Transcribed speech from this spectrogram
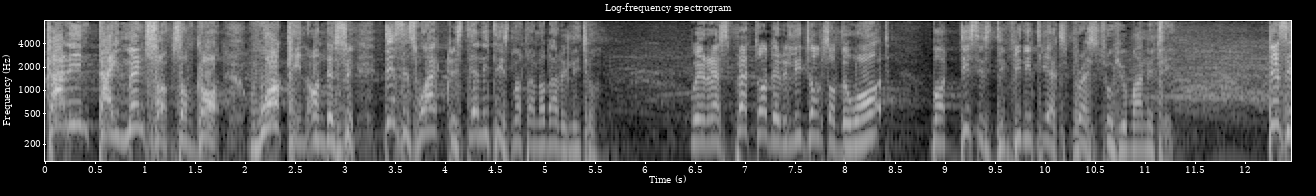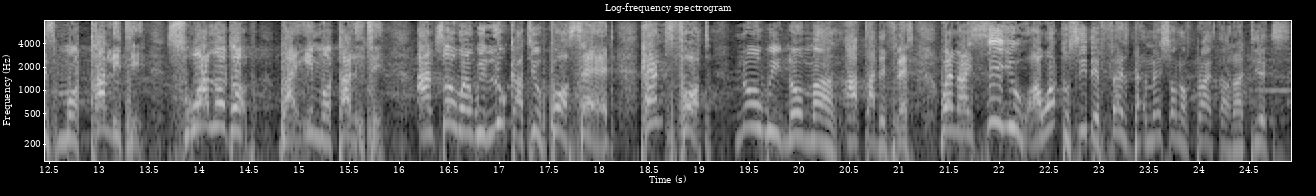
carrying dimensions of God walking on the street. This is why Christianity is not another religion. We respect all the religions of the world, but this is divinity expressed through humanity. This is mortality swallowed up by immortality. And so when we look at you, Paul said, henceforth, no we, no man after the flesh. When I see you, I want to see the first dimension of Christ that radiates.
